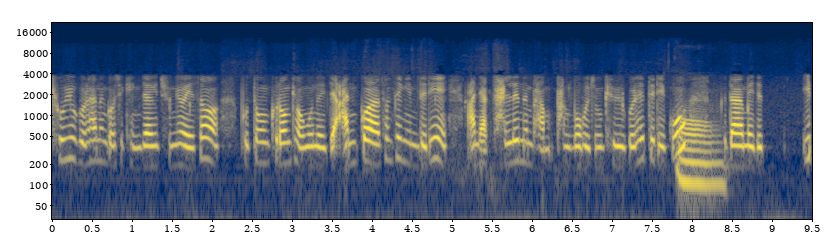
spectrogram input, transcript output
교육을 하는 것이 굉장히 중요해서 보통 그런 경우는 이제 안과 선생님들이 안약 잘 넣는 방, 법을 좀 교육을 해드리고 어. 그 다음에 이제 입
